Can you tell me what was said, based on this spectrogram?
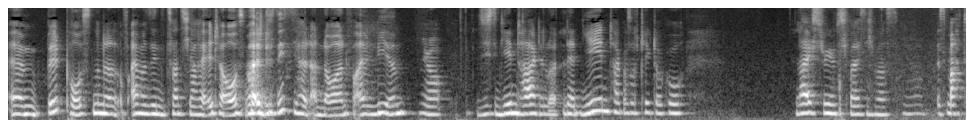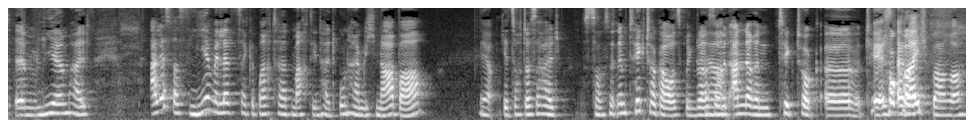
ähm, Bild posten und dann auf einmal sehen die 20 Jahre älter aus, weil du siehst sie halt andauernd, vor allem Liam. Ja. Du siehst ihn jeden Tag, der lä- lädt jeden Tag was auf TikTok hoch. Livestreams, ich weiß nicht was. Es macht ähm, Liam halt. Alles, was Liam in letzter Zeit gebracht hat, macht ihn halt unheimlich nahbar. Ja. Jetzt auch, dass er halt Songs mit einem TikToker ausbringt oder Ja. er mit anderen TikTok, äh, Er ist TikTokern, erreichbarer.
